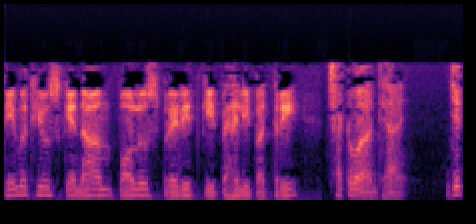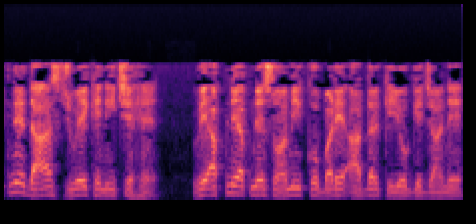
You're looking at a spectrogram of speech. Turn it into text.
तीमुथियुस के नाम पौलुस प्रेरित की पहली पत्री, छठवां अध्याय। जितने दास जुए के नीचे हैं, वे अपने अपने स्वामी को बड़े आदर के योग्य जाने,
